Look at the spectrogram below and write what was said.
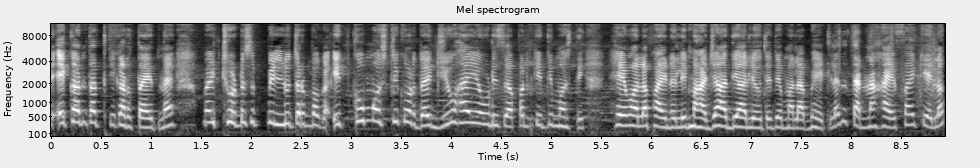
ते एकांतात की करता येत नाही. मग एक छोटंसं पिल्लू तर बघा इतकं मस्ती करतोय जीव हाय एवढीच आपण पण किती मस्ती. हे मला फायनली माझ्या आधी आले होते ते मला भेटले तर त्यांना हायफाय केलं.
